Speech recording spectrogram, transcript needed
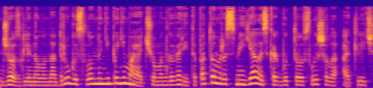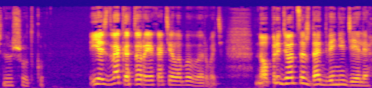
Джо взглянула на друга, словно не понимая, о чем он говорит, а потом рассмеялась, как будто услышала отличную шутку. «Есть два, которые я хотела бы вырвать, но придется ждать две недели».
